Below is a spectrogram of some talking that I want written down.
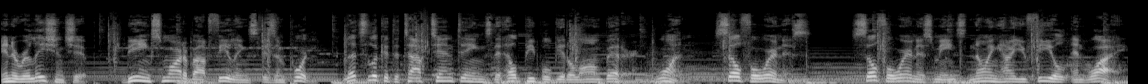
In a relationship, being smart about feelings is important. Let's look at the top 10 things that help people get along better. 1. Self awareness. Self awareness means knowing how you feel and why.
